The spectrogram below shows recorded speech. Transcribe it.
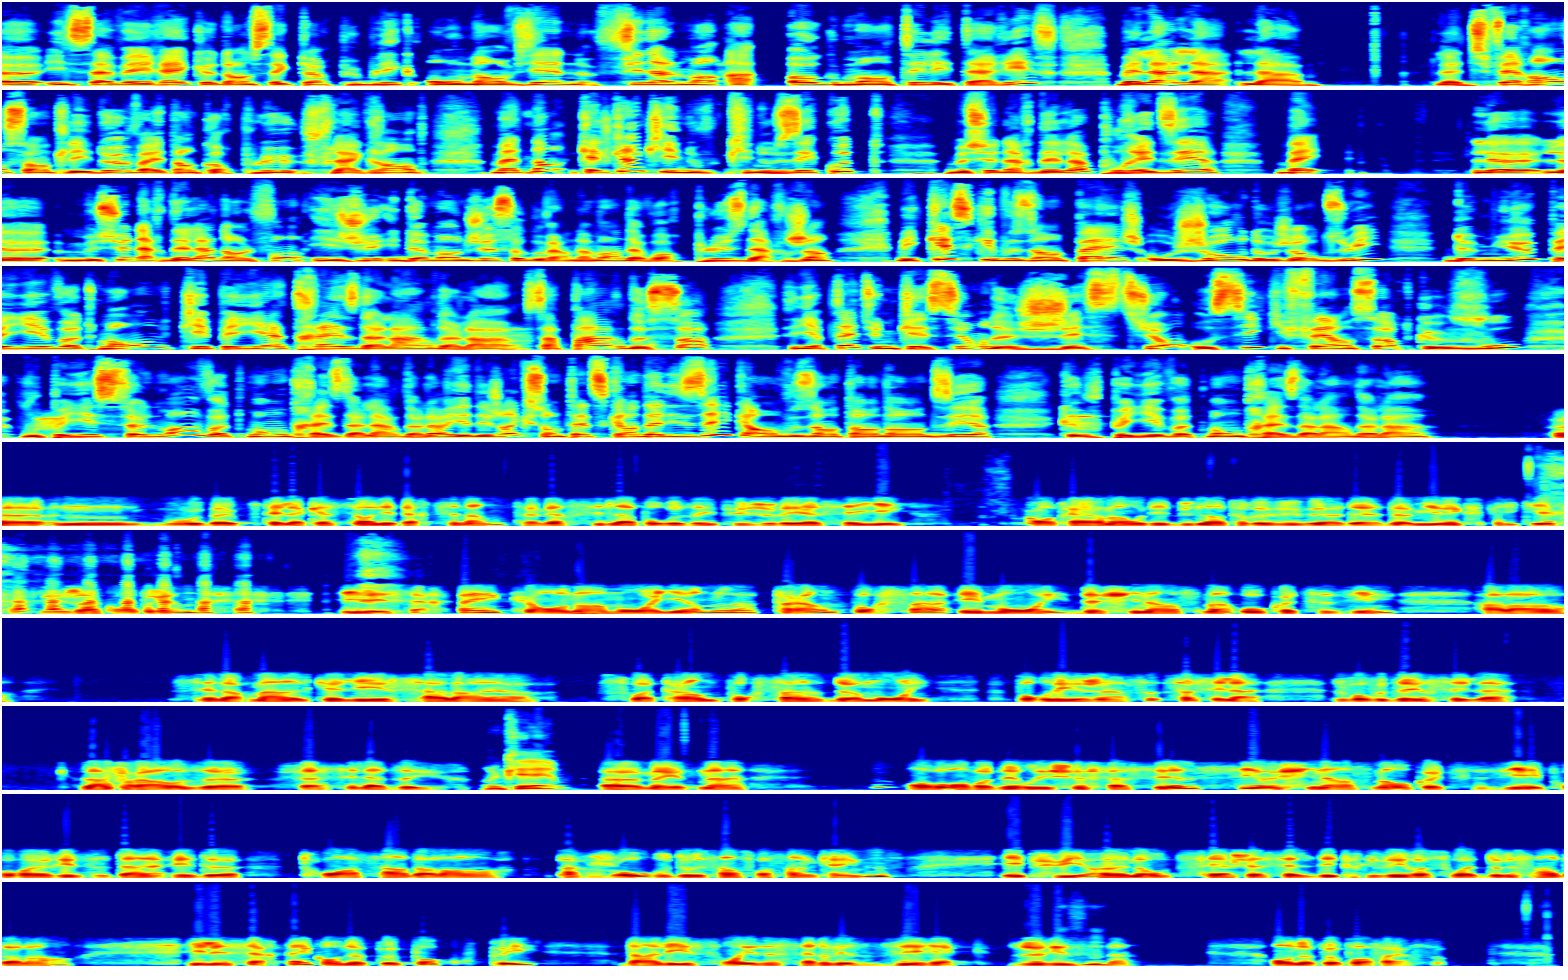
euh, il s'avérait que dans le secteur public, on en vienne finalement à augmenter les tarifs, ben là, la, la la différence entre les deux va être encore plus flagrante. Maintenant, quelqu'un qui nous, qui nous écoute, Monsieur Nardella, pourrait dire, ben, le, le Monsieur Nardella, dans le fond, il, il demande juste au gouvernement d'avoir plus d'argent. Mais qu'est-ce qui vous empêche au jour d'aujourd'hui de mieux payer votre monde qui est payé à 13 dollars de l'heure? Ça part de ça. Il y a peut-être une question de gestion aussi qui fait en sorte que vous vous payez seulement votre monde 13 dollars de l'heure. Il y a des gens qui sont peut-être scandalisés quand vous entendant dire que vous payez votre monde 13 dollars de l'heure. Euh, ben, écoutez, la question elle est pertinente. Merci de la poser, puis je vais essayer contrairement au début de l'entrevue, euh, de, mieux expliquer pour que les gens comprennent. Il est certain qu'on a en moyenne là, 30% et moins de financement au quotidien. Alors, c'est normal que les salaires soient 30% de moins pour les gens. Ça, c'est la, je vais vous dire, c'est la, la phrase euh, facile à dire. OK. Euh, maintenant, on, on, va dire les chiffres faciles. Si un financement au quotidien pour un résident est de 300 dollars par jour ou 275, et puis un autre CHSLD privé reçoit 200 dollars. Il est certain qu'on ne peut pas couper dans les soins et services directs du mhm. résident. On ne peut pas faire ça.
